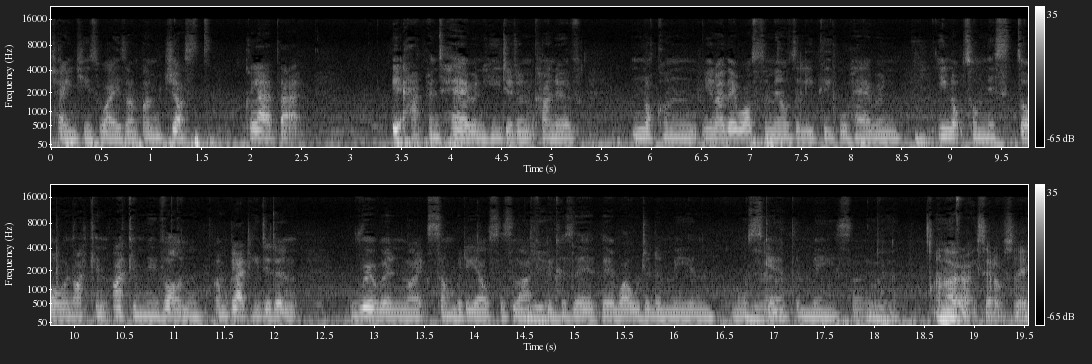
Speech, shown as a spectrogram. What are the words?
change his ways. I'm, I'm just glad that it happened here and he didn't kind of knock on you know there are some elderly people here and mm. he knocked on this door and I can I can move on I'm glad he didn't ruin like somebody else's life yeah. because they're they're older than me and more scared yeah. than me so yeah. I know like I said obviously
